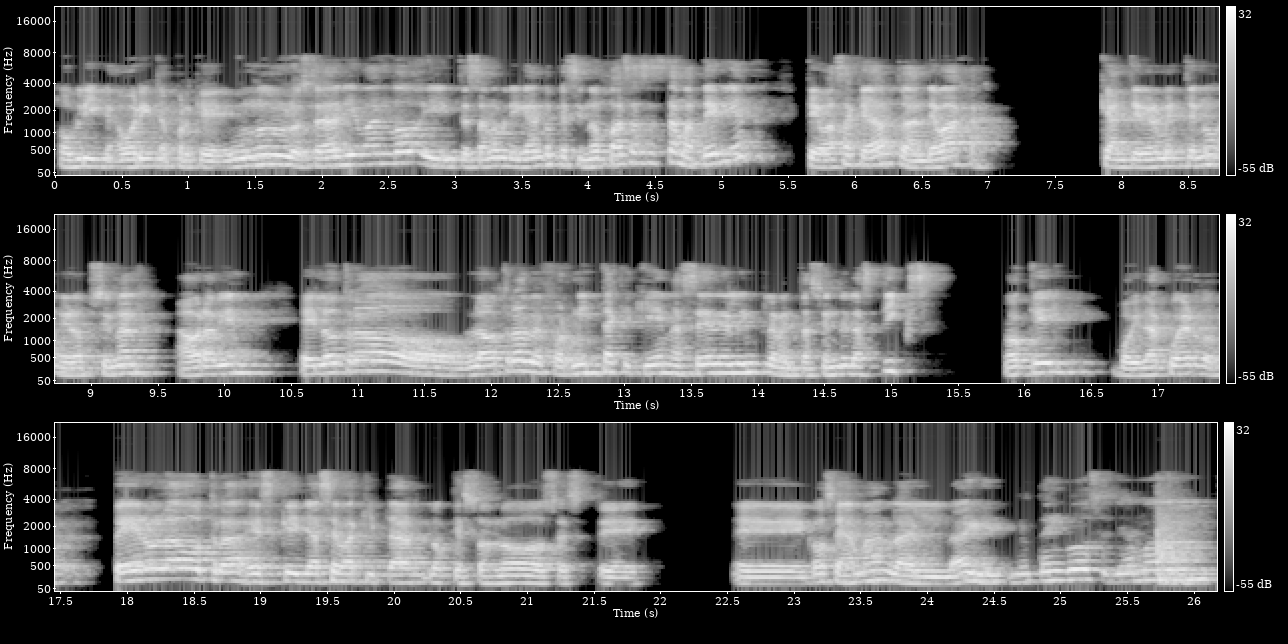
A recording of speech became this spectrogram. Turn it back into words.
Obliga, ahorita, porque uno lo está llevando y te están obligando que si no pasas esta materia, te vas a quedar tan de baja. Que anteriormente no, era opcional. Ahora bien, el otro, la otra reformita que quieren hacer es la implementación de las TICs. Ok, voy de acuerdo pero la otra es que ya se va a quitar lo que son los, este, eh, ¿cómo se llama? La, el, no tengo, se llama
